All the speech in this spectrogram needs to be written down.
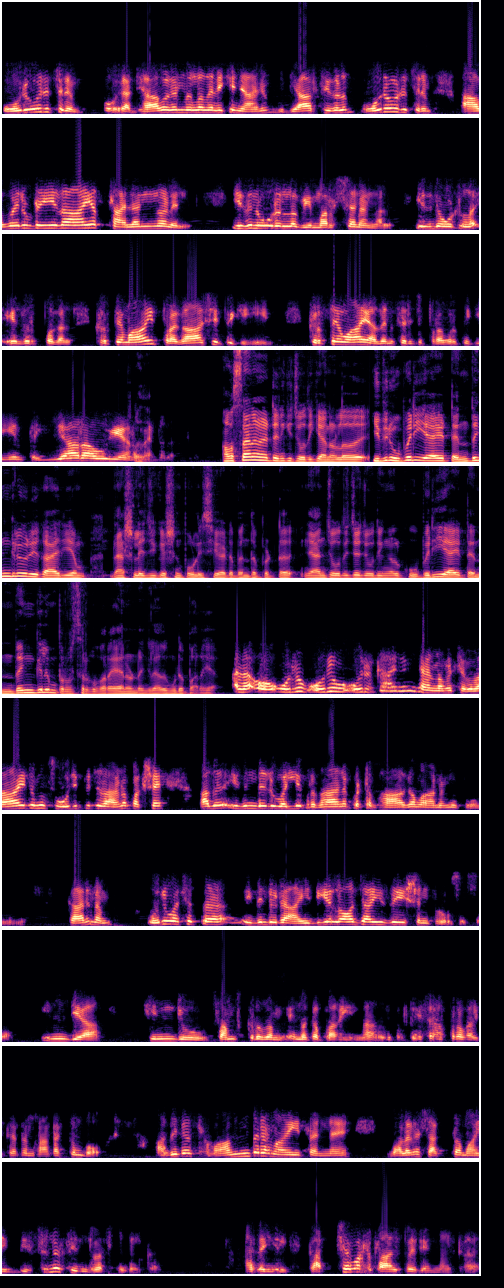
ഓരോരുത്തരും ഒരു അധ്യാപകൻ എന്നുള്ള നിലയ്ക്ക് ഞാനും വിദ്യാർത്ഥികളും ഓരോരുത്തരും അവരുടേതായ തലങ്ങളിൽ ഇതിനോടുള്ള വിമർശനങ്ങൾ ഇതിനോടുള്ള എതിർപ്പുകൾ കൃത്യമായി പ്രകാശിപ്പിക്കുകയും കൃത്യമായി അതനുസരിച്ച് പ്രവർത്തിക്കുകയും തയ്യാറാവുകയാണ് വേണ്ടത്. അവസാനമായിട്ട് എനിക്ക് ചോദിക്കാനുള്ളത് ഇതിനുപരിയായിട്ട് എന്തെങ്കിലും ഒരു കാര്യം നാഷണൽ എഡ്യൂക്കേഷൻ പോളിസിയായിട്ട് ബന്ധപ്പെട്ട് ഞാൻ ചോദിച്ച ചോദ്യങ്ങൾക്ക് ഉപരിയായിട്ട് എന്തെങ്കിലും പ്രൊഫസർക്ക് പറയാനുണ്ടെങ്കിൽ അതും കൂടി പറയാം. അല്ല ഒരു ഒരു ഒരു കാര്യം ഞാൻ നമ്മൾ ചെറുതായിട്ടൊന്ന് സൂചിപ്പിച്ചതാണ് പക്ഷെ അത് ഇതിന്റെ ഒരു വലിയ പ്രധാനപ്പെട്ട ഭാഗമാണെന്ന് തോന്നുന്നു. കാരണം ഒരു വശത്ത് ഇതിന്റെ ഒരു ideologisation process India Hindu Sanskrit എന്നൊക്കെ പറയുന്ന ഒരു പ്രത്യയശാസ്ത്രവൽക്കരണം നടക്കുമ്പോൾ അതിന് സമാന്തരമായി തന്നെ വളരെ ശക്തമായി ബിസിനസ് ഇൻട്രസ്റ്റുകൾക്ക് അല്ലെങ്കിൽ കച്ചവട താല്പര്യങ്ങൾക്ക്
